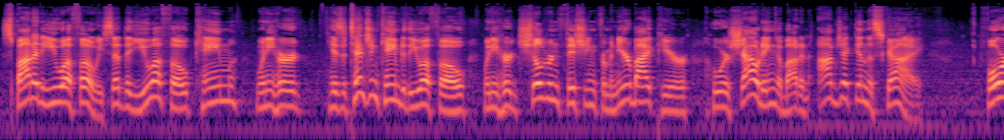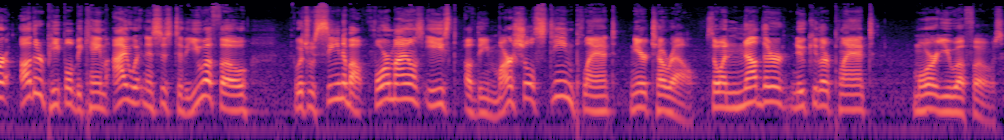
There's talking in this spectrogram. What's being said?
spotted a UFO. He said the UFO came when he heard his attention came to the UFO when he heard children fishing from a nearby pier who were shouting about an object in the sky. Four other people became eyewitnesses to the UFO which was seen about four miles east of the Marshall Steam Plant near Terrell. So another nuclear plant, more UFOs.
